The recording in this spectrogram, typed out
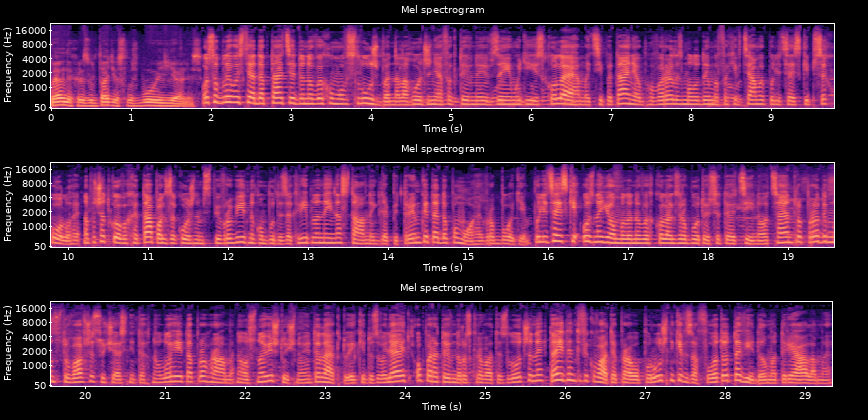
певних результатів службової діяльності. Особливості адаптації до нових умов служби, налагодження ефективної взаємодії з колегами. Ці питання обговорили з молодими фахівцями поліцейські психологи. На початкових етапах за кожним співробітником буде закріплений наставник для підтримки та допомоги в роботі. Поліцейські ознайомили нових колег з роботою ситуаційного центру, продемонструвавши сучасні технології та програми на основі штучного інтелекту, які дозволяють оперативно розкривати злочини та ідентифікувати правопорушників за фото та відеоматеріалами.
